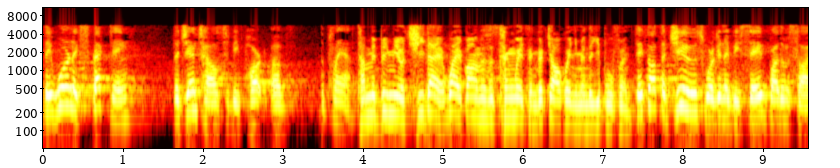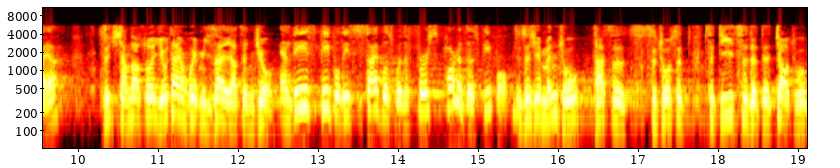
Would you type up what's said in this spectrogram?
they weren't expecting the Gentiles to be part of the plan. 他们并没有期待外邦人是成为整个教会里面的一部分， They thought the Jews were going to be saved by the Messiah, 只想到说犹太人会弥赛亚拯救。 and these people, these disciples, were the first part of those people. 这些门徒，他是使徒是是第一次的这教徒，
